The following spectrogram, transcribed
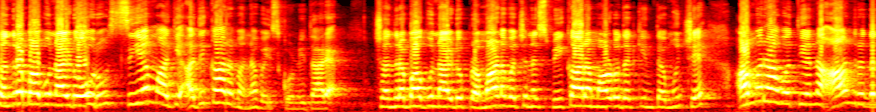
ಚಂದ್ರಬಾಬು ನಾಯ್ಡು ಅವರು ಸಿಎಂ ಆಗಿ ಅಧಿಕಾರವನ್ನ ವಹಿಸಿಕೊಂಡಿದ್ದಾರೆ. ಚಂದ್ರಬಾಬು ನಾಯ್ಡು ಪ್ರಮಾಣ ವಚನ ಸ್ವೀಕಾರ ಮಾಡೋದಕ್ಕಿಂತ ಮುಂಚೆ ಅಮರಾವತಿಯನ್ನ ಆಂಧ್ರದ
